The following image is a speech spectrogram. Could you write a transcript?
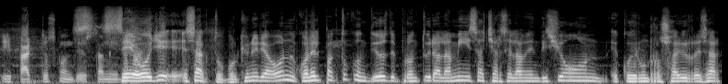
Y pactos con Dios también. Se oye, exacto, porque uno diría, bueno, ¿cuál es el pacto con Dios? De pronto ir a la misa, echarse la bendición, eh, coger un rosario y rezar.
